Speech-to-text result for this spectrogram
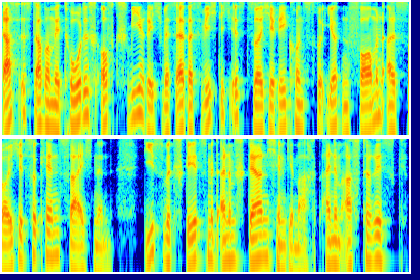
Das ist aber methodisch oft schwierig, weshalb es wichtig ist, solche rekonstruierten Formen als solche zu kennzeichnen. Dies wird stets mit einem Sternchen gemacht, einem Asterisk.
